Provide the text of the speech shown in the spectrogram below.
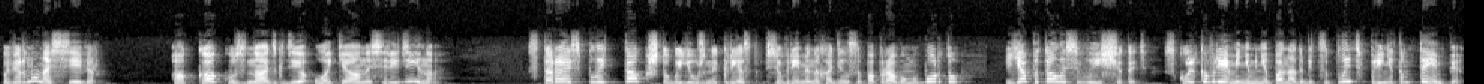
поверну на север. А как узнать, где у океана середина? Стараясь плыть так, чтобы Южный Крест все время находился по правому борту, я пыталась высчитать, сколько времени мне понадобится плыть в принятом темпе,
